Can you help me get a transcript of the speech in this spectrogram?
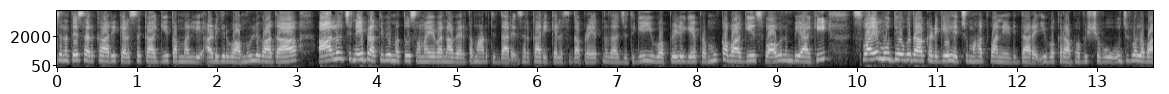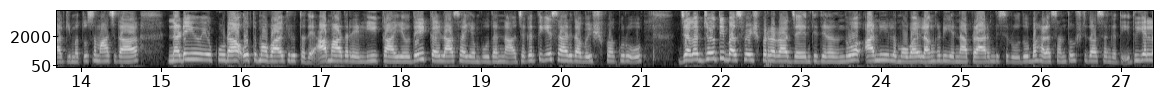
ಜನತೆ ಸರ್ಕಾರಿ ಕೆಲಸಕ್ಕಾಗಿ ತಮ್ಮಲ್ಲಿ ಅಡಗಿರುವ ಅಮೂಲ್ಯವಾದ ಆಲೋಚನೆ, ಪ್ರತಿಭೆ ಮತ್ತು ಸಮಯವನ್ನು ವ್ಯರ್ಥ ಮಾಡುತ್ತಿದ್ದಾರೆ. ಸರ್ಕಾರಿ ಕೆಲಸದ ಪ್ರಯತ್ನದ ಜೊತೆಗೆ ಯುವ ಪೀಳಿಗೆ ಪ್ರಮುಖವಾಗಿ ಸ್ವಾವಲಂಬಿಯಾಗಿ ಸ್ವಯಂ ಉದ್ಯೋಗದ ಕಡೆಗೆ ಹೆಚ್ಚು ಮಹತ್ವ ನೀಡಿದ್ದಾರೆ. ಯುವಕರ ಭವಿಷ್ಯವು ಉಜ್ವಲವಾಗಿ ಮತ್ತು ಸಮಾಜದ ನಡೆಯೂ ಕೂಡ ಉತ್ತಮವಾಗಿರುತ್ತದೆ. ಆ ಮಾದರಿಯಲ್ಲಿ ಕಾಯೋದೇ, ಕೈಲಾಸ ಎಂಬುದನ್ನು ಜಗತ್ತಿಗೆ ಸಾರಿದ ವಿಶ್ವಗುರು ಜಗಜ್ಯೋತಿ ಬಸವೇಶ್ವರರ ಜಯಂತಿ ದಿನದಂದು ಅನಿಲ್ ಮೊಬೈಲ್ ಅಂಗಡಿಯನ್ನ ಪ್ರಾರಂಭಿಸಿರುವುದು ಬಹಳ ಸಂತೋಷದ ಸಂಗತಿ. ಇದು ಎಲ್ಲ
